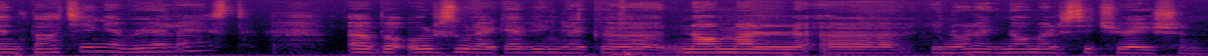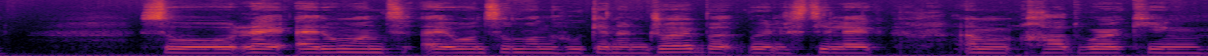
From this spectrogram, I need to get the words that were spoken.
and partying i realized. Uh, but also like having like a normal uh, you know like normal situation so like i don't want i want someone who can enjoy but will still like i'm hardworking.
